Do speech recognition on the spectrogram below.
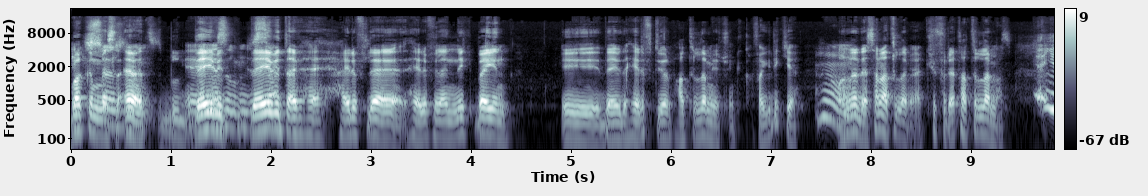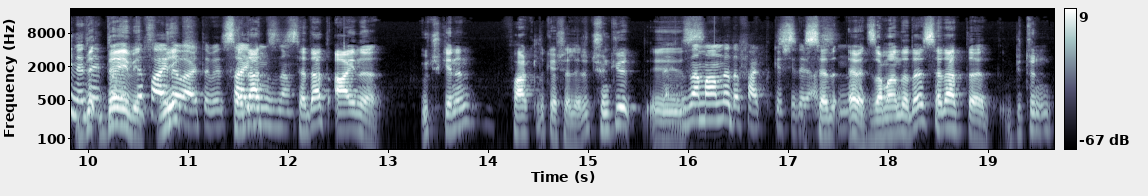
bakın mesela evet bu e, David. David he- herifle herifle Nick Bey'in e, David herif diyorum hatırlamıyor çünkü kafa gidik ya. Hmm. Ona desen hatırlamıyor. Küfür et hatırlamaz. E, yine de Da- etmemekte fayda Nick, var tabii Sedat, saygımızdan. Sedat aynı üçgenin farklı köşeleri. Çünkü e, Zamanda da farklı köşeleri Seda- aslında. Evet zamanda da Sedat da bütün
